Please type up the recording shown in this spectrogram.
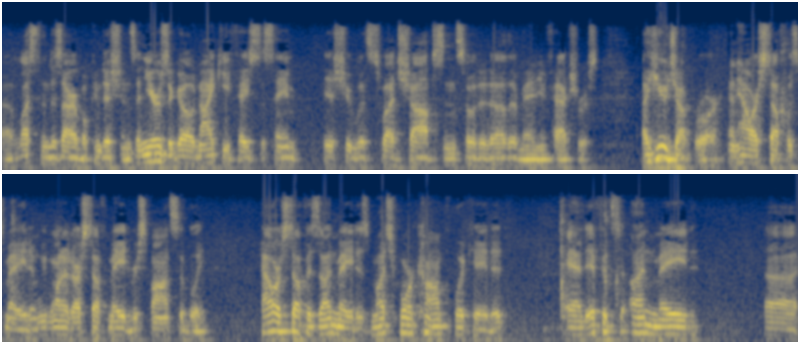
uh, less than desirable conditions. And years ago, Nike faced the same issue with sweatshops, and so did other manufacturers a huge uproar in how our stuff was made, and we wanted our stuff made responsibly. How our stuff is unmade is much more complicated, and if it's unmade uh,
